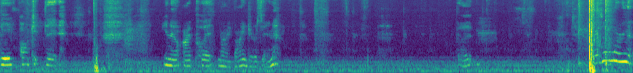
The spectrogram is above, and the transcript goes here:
big pocket that you know, I put my binders in. But the reason I'm wearing an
